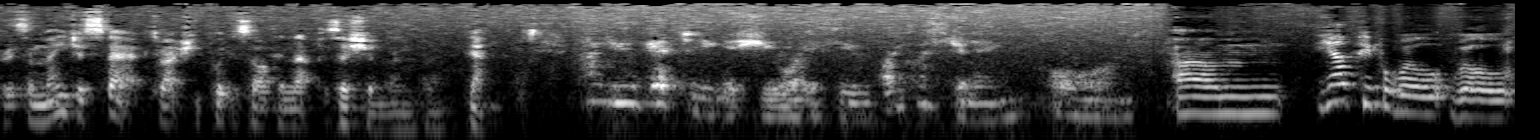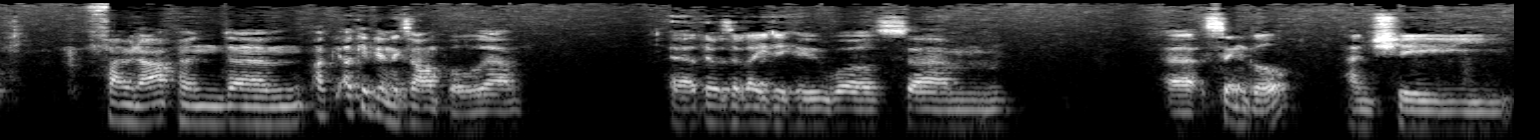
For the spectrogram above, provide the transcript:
But it's a major step to actually put yourself in that position. And uh, yeah, How do you get to the issue or issue? By questioning or um, yeah, people will will phone up, and um, I'll, I'll give you an example. Uh, uh, there was a lady who was um, uh, single, and she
